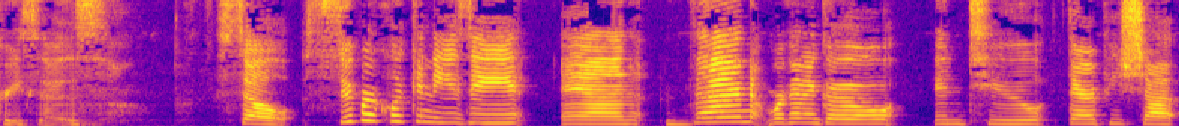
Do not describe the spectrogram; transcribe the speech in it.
creases. So super quick and easy. And then we're going to go into therapy shop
